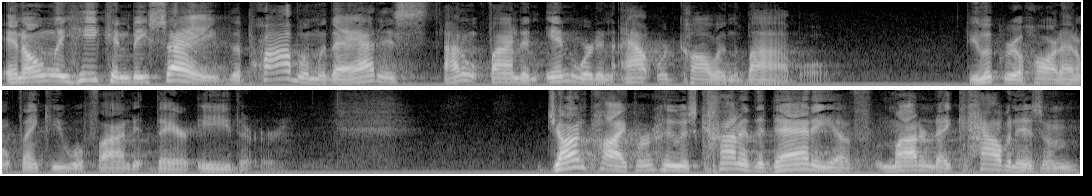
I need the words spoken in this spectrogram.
and only he can be saved. The problem with that is I don't find an inward and outward call in the Bible. If you look real hard, I don't think you will find it there either. John Piper, who is kind of the daddy of modern day Calvinism,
